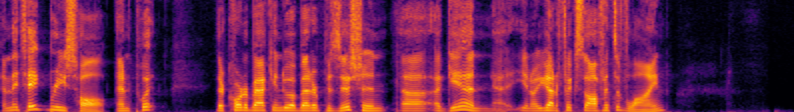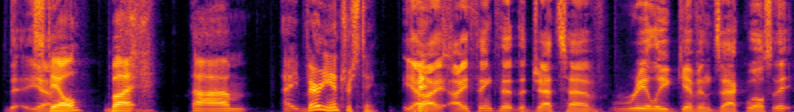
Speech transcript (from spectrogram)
and they take Breece Hall and put their quarterback into a better position. Uh, again, you know, you got to fix the offensive line The- yeah. still, but um, very interesting. Yeah. I, I think that the Jets have really given Zach Wilson. It,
